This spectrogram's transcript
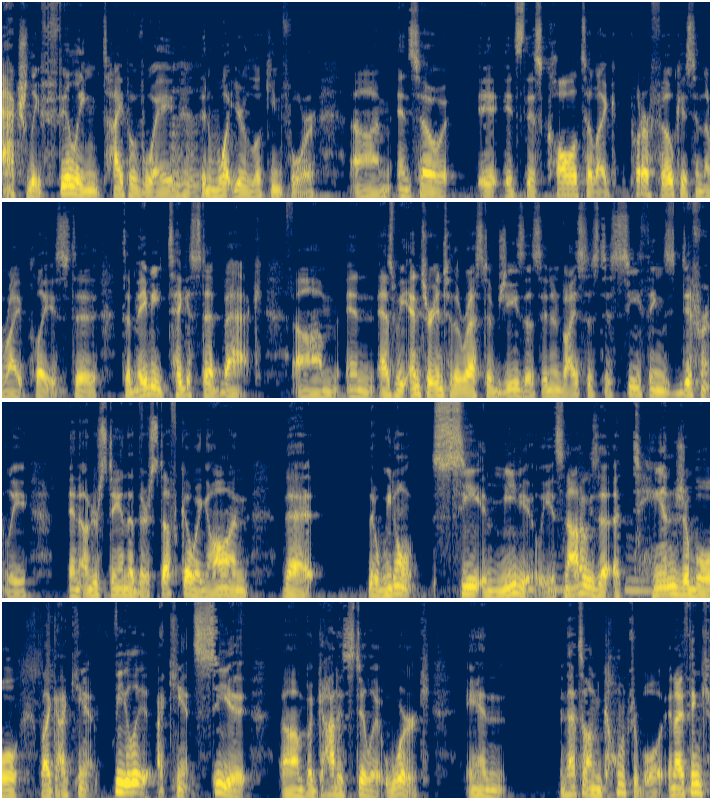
actually filling type of way than what you're looking for. Um, and so it, it's this call to like put our focus in the right place, to to maybe take a step back. Um, and as we enter into the rest of Jesus, it invites us to see things differently and understand that there's stuff going on that that we don't see immediately. It's not always a, a tangible, like I can't feel it, I can't see it, um, but God is still at work, and and that's uncomfortable. And I think,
